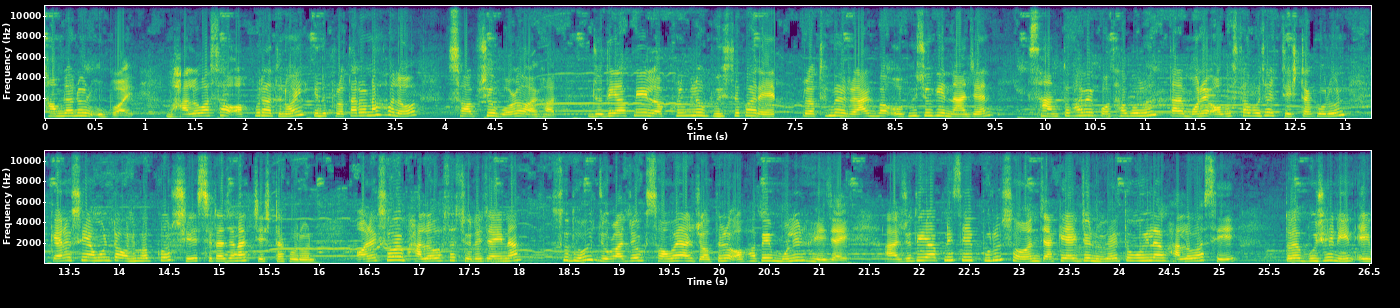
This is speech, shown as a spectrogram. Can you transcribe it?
সামলানোর উপায়। ভালোবাসা অপরাধ নয়, কিন্তু প্রতারণা হলো সবচেয়ে বড় আঘাত। যদি আপনি এই লক্ষণগুলো বুঝতে পারেন, প্রথমে রাগ বা অভিযোগে না যান, শান্তভাবে কথা বলুন, তার মনের অবস্থা বোঝার চেষ্টা করুন, কেন সে এমনটা অনুভব করছে সেটা জানার চেষ্টা করুন। অনেক সময় ভালোবাসা চলে যায় না। শুধু যোগাযোগ, সময় আর যত্নের অভাবে মলিন হয়ে যায়। আর যদি আপনি সেই পুরুষ হন যাকে একজন বিবাহিত মহিলা ভালোবাসে, তবে বুঝে নিন এই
